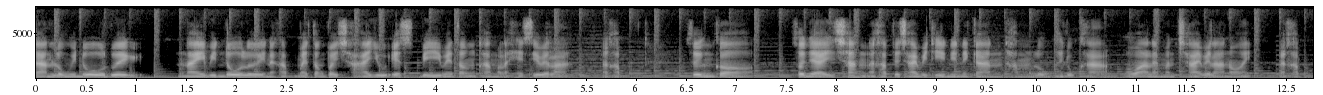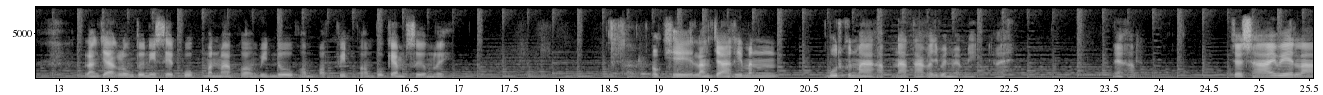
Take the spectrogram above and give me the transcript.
การลง Windows ด้วย ใน Windows เลยนะครับ ไม่ต้องไปใช้ USB ไม่ต้องทำอะไรให้เสียเวลานะครับ ซึ่งก็ส่วนใหญ่ช่างนะครับจะใช้วิธีนี้ในการทำลงให้ลูกค้า เพราะว่าอะไรมันใช้เวลาน้อยนะครับ หลังจากลงตัวนี้เสร็จปุ๊บมันมาพร้อม Windows พร้อม Office พร้อมโปรแกรมเสริมเลย โอเค หลังจากที่มันบูตขึ้นมาครับ หน้าตาก็จะเป็นแบบนี้เห็นไหมเนี่ยครับ จะใช้เวลา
